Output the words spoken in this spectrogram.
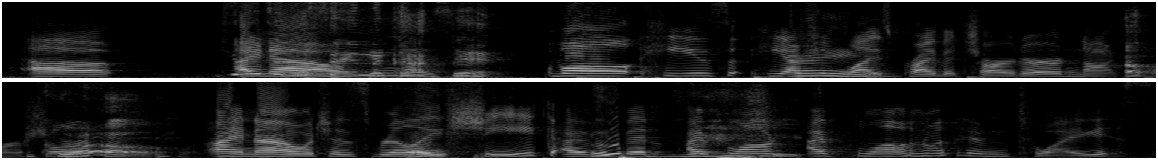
uh, You I to know. sit in the cockpit. Well, he's he actually Right. flies private charter, not Oh, commercial. girl. I know, which is really Oh. chic. I've Oop. been I've flown chic. I've flown with him twice.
